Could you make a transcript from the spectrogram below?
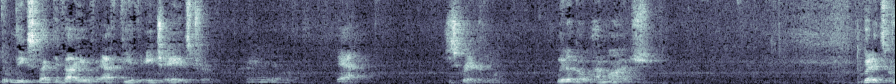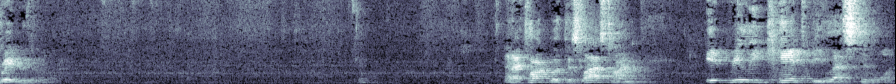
What the expected value of FD if HA is true? Yeah, just greater than 1. We don't know how much, but it's greater than 1. And I talked about this last time, it really can't be less than one.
